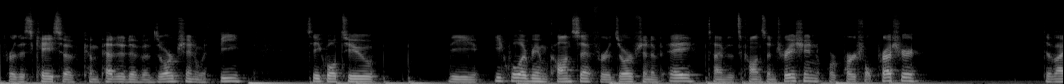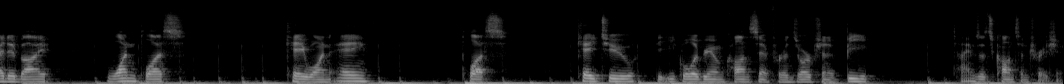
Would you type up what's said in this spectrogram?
for this case of competitive adsorption with B is equal to the equilibrium constant for adsorption of A times its concentration or partial pressure divided by 1 plus K1A plus K2, the equilibrium constant for adsorption of B, times its concentration.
